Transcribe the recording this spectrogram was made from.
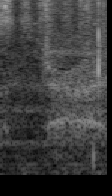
This is dry.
